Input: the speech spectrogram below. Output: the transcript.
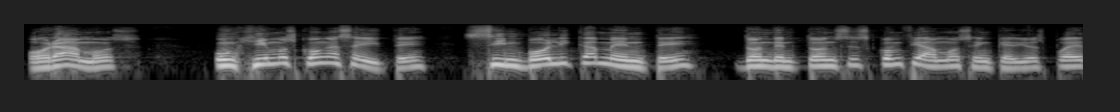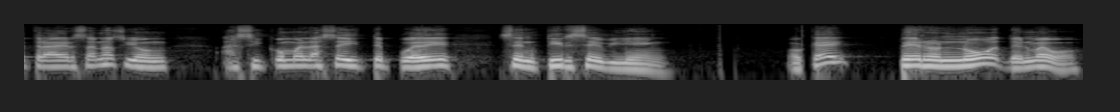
oramos, ungimos con aceite, simbólicamente, donde entonces confiamos en que Dios puede traer sanación, así como el aceite puede sentirse bien. ¿Ok? Pero no, de nuevo,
